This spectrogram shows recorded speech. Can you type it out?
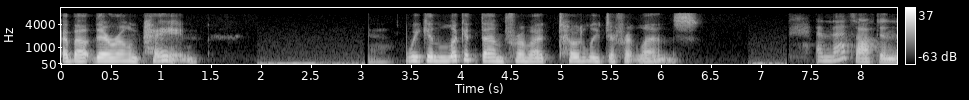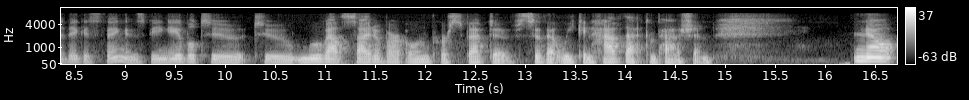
about their own pain we can look at them from a totally different lens. And that's often the biggest thing is being able to to move outside of our own perspective so that we can have that compassion. Now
